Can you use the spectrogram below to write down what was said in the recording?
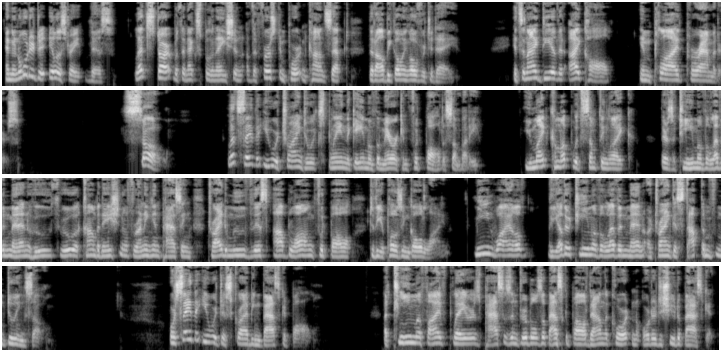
And in order to illustrate this, let's start with an explanation of the first important concept that I'll be going over today it's an idea that I call implied parameters. So, let's say that you were trying to explain the game of American football to somebody. You might come up with something like, there's a team of 11 men who, through a combination of running and passing, try to move this oblong football to the opposing goal line. Meanwhile, the other team of 11 men are trying to stop them from doing so. Or say that you were describing basketball. A team of five players passes and dribbles a basketball down the court in order to shoot a basket.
